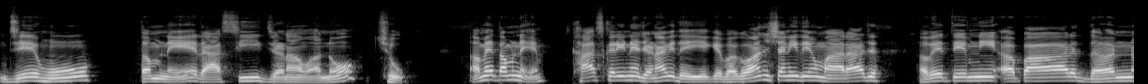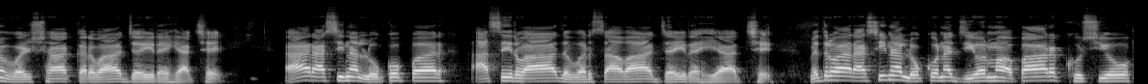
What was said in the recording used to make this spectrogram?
જે હું તમને રાશિ જણાવવાનો છું. અમે તમને ખાસ કરીને જણાવી દઈએ કે ભગવાન શનિદેવ મહારાજ હવે તેમની અપાર ધન વર્ષા કરવા જઈ રહ્યા છે. આ રાશિના લોકો પર આશીર્વાદ વરસાવા જઈ રહ્યા છે. મિત્રો, આ રાશિના લોકોના જીવનમાં અપાર ખુશીઓ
